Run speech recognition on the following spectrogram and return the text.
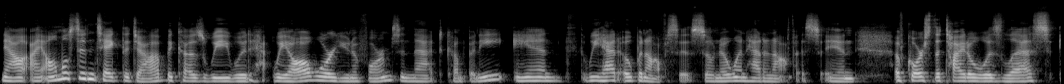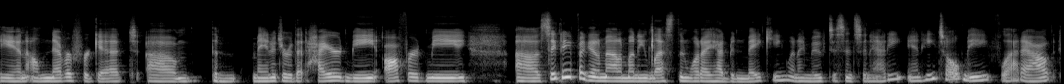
Now, I almost didn't take the job because we would we all wore uniforms in that company and we had open offices, so no one had an office. And of course, the title was less. And I'll never forget um, the manager that hired me offered me a significant amount of money less than what I had been making when I moved to Cincinnati, and he told me flat out,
